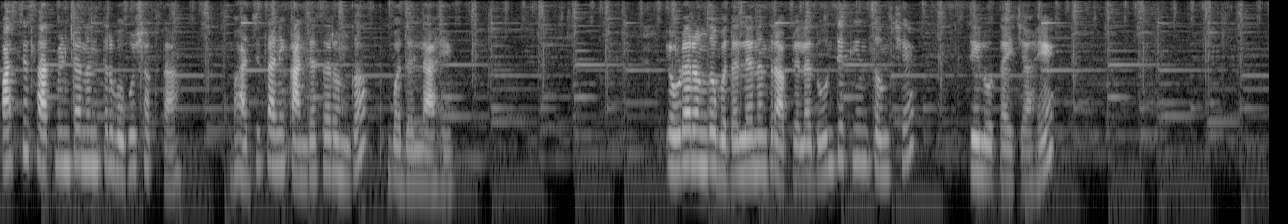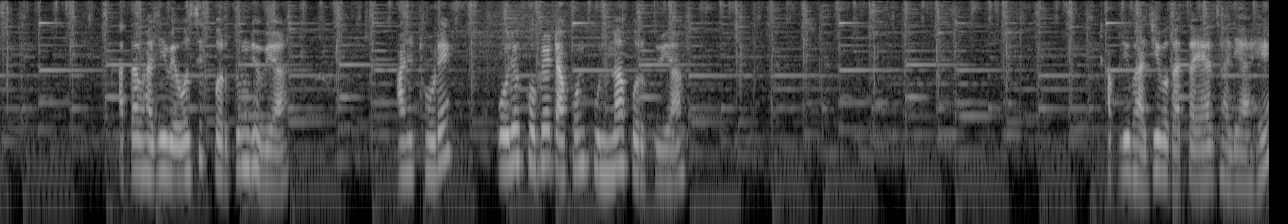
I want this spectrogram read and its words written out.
पाच ते सात मिनिटानंतर बघू शकता भाजीचा आणि कांद्याचा रंग बदलला आहे. एवढा रंग बदलल्यानंतर आपल्याला दोन ते तीन चमचे तेल ओतायचे आहे. आता भाजी व्यवस्थित परतून घेऊया. आणि थोडे ओले खोबरे टाकून पुन्हा परतूया. आपली भाजी बघा तयार झाली आहे.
